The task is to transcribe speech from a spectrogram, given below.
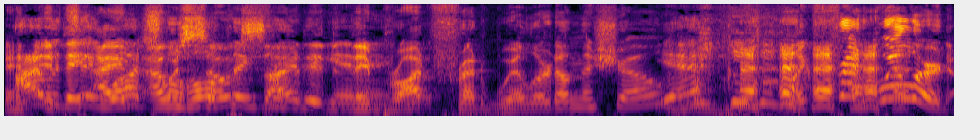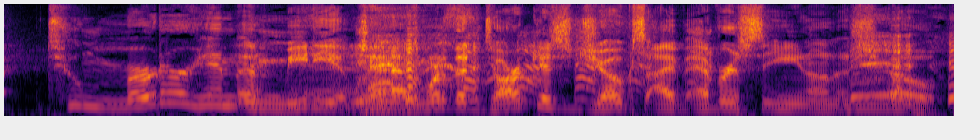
And I would they- say watch I, the was whole so thing from the excited that they brought Fred Willard on the show. Yeah. like Fred Willard to murder him immediately. Yeah. One of the darkest jokes I've ever seen on a show.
